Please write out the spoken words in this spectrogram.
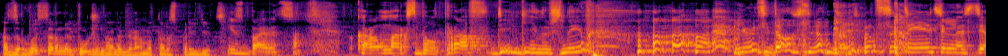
а с другой стороны, тут же надо грамотно распорядиться. Избавиться. Карл Маркс был прав, деньги не нужны. Люди должны заниматься деятельностью.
